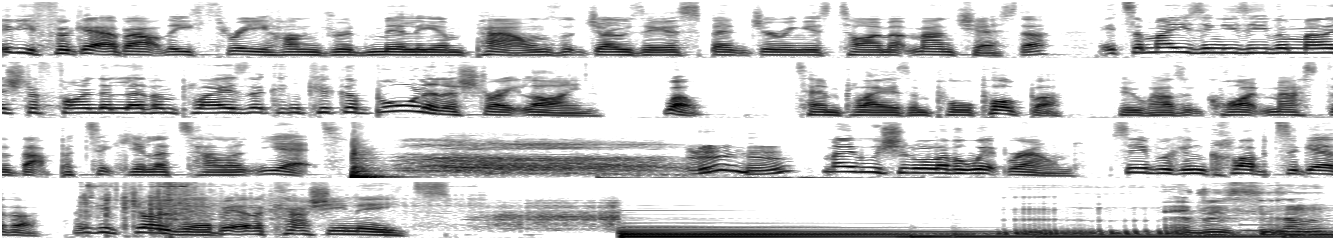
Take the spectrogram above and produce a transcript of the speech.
if you forget about the £300 million that Jose has spent during his time at Manchester, it's amazing he's even managed to find 11 players that can kick a ball in a straight line. Well, 10 players and Paul Pogba, who hasn't quite mastered that particular talent yet. Mm-hmm. Maybe we should all have a whip round, see if we can club together and give Jose a bit of the cash he needs. Season,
